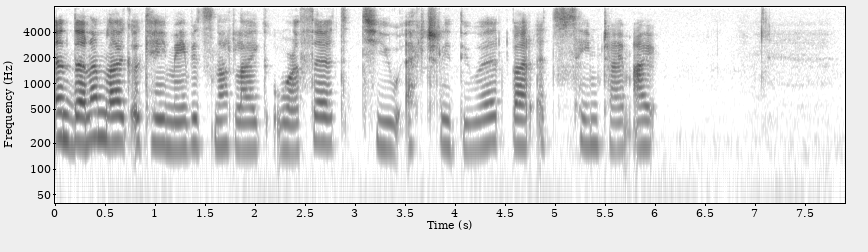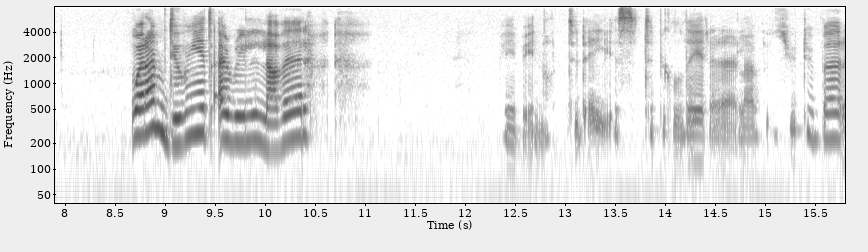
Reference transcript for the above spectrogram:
And then I'm like, okay, maybe it's not like worth it to actually do it, but at the same time, I when I'm doing it, I really love it. Maybe not today is a typical day that I love YouTube, but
